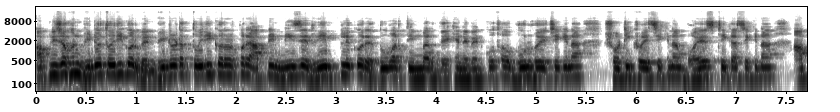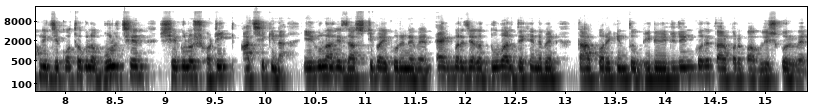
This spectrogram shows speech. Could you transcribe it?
আপনি যখন ভিডিও তৈরি করবেন ভিডিওটা তৈরি করার পরে আপনি নিজে রিপ্লে করে দুবার, তিনবার দেখে নেবেন কোথাও ভুল হয়েছে কিনা, সঠিক হয়েছে কিনা, ভয়েস ঠিক আছে কিনা, আপনি যে কথাগুলো বলছেন সেগুলো সঠিক আছে কিনা, এগুলো আগে জাস্টিফাই করে নেবেন, একবার জায়গা দুবার দেখে নেবেন, তারপরে কিন্তু ভিডিও এডিটিং করে তারপরে পাবলিশ করবেন।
